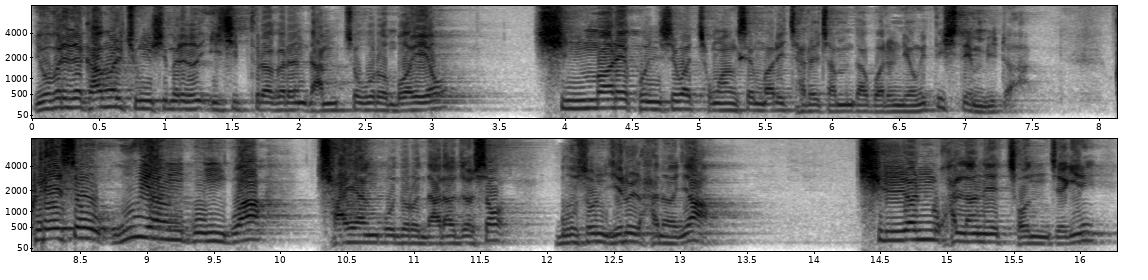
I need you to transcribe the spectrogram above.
유브레드 강을 중심으로 해서 이집트라 그러는 남쪽으로 뭐예요? 흰말의 권세와 종황색 말이 자리를 잡는다고 하는 내용이 뜻이 됩니다. 그래서 우양군과 좌양군으로 나눠져서 무슨 일을 하느냐? 7년 환란의 전쟁이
